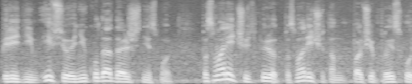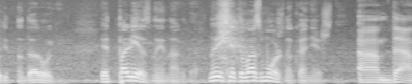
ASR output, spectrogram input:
перед ним, и все, и никуда дальше не смотрит. Посмотри чуть вперед, посмотри, что там вообще происходит на дороге. Это полезно иногда. Ну, если это возможно, конечно. А, да,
